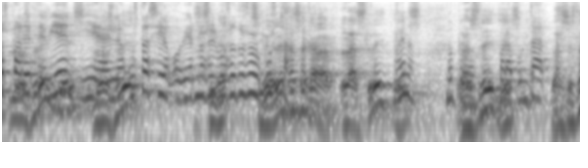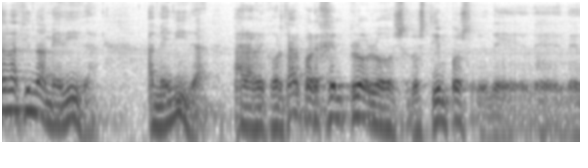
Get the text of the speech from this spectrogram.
os parece bien y a los él le gusta si el gobierno sois vosotros os si gusta. dejas acabar, las leyes, Bueno, no, pero las leyes para apuntar. las están haciendo a medida, a medida, para recortar, por ejemplo, los, los tiempos de, de- de-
